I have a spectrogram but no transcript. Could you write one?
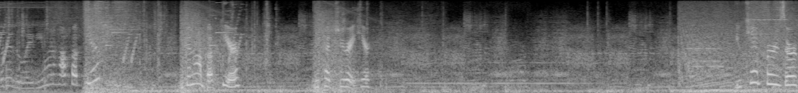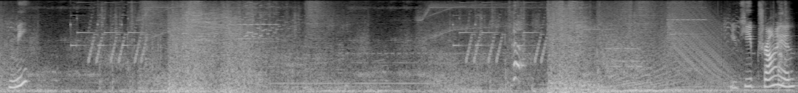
What is it, lady? You want to hop up here? You can hop up here. Let me catch you right here. You can't berserk me. You keep trying.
